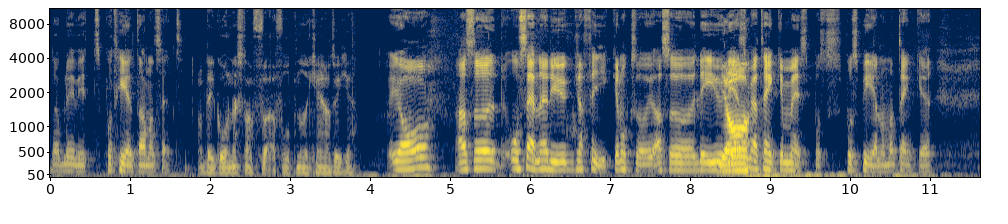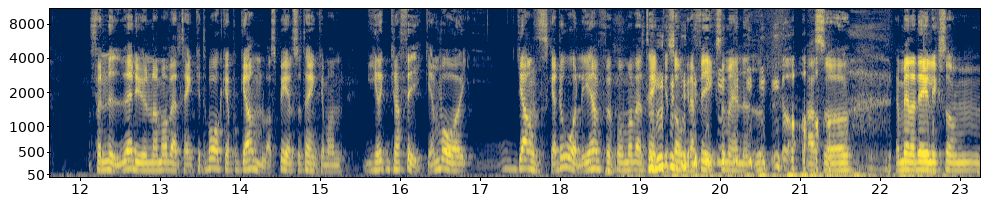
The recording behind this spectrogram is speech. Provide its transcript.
det har blivit på ett helt annat sätt. det går nästan för fort nu kan jag tycka. Ja, alltså och sen är det ju grafiken också. Alltså det är ju Ja. det som jag tänker mest på, på spel om man tänker... För nu är det ju när man väl tänker tillbaka på gamla spel så tänker man gra- grafiken var ganska dålig jämfört med om man väl tänker sån grafik som är nu. Ja. Alltså, jag menar det är liksom...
